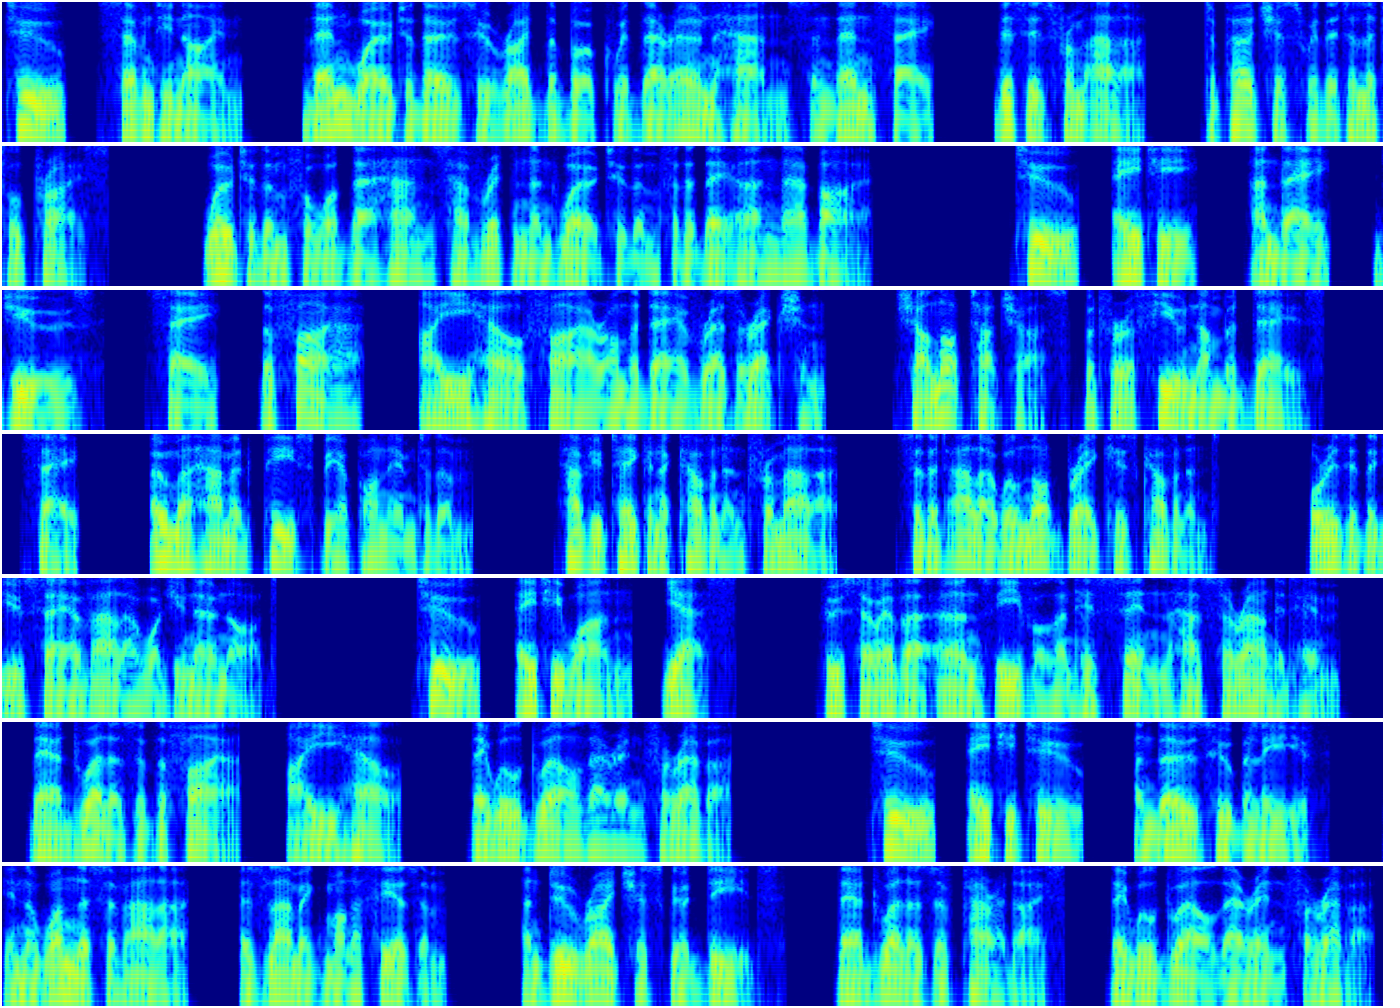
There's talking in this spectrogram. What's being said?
2. 79. Then woe to those who write the book with their own hands and then say, This is from Allah, to purchase with it a little price. Woe to them for what their hands have written and woe to them for that they earn thereby. 2. 80. And they, Jews, say, The fire, i.e., hell fire on the day of resurrection, shall not touch us but for a few numbered days. Say, O Muhammad peace be upon him to them. Have you taken a covenant from Allah, so that Allah will not break his covenant? Or is it that you say of Allah what you know not? 2. 81. Yes. Whosoever earns evil and his sin has surrounded him. They are dwellers of the fire, i.e., hell. They will dwell therein forever. 2. 82. And those who believe, in the oneness of Allah, Islamic monotheism, and do righteous good deeds, they are dwellers of paradise, they will dwell therein forever.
